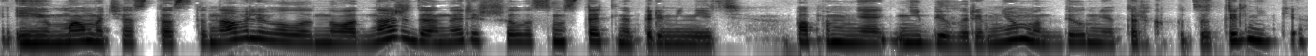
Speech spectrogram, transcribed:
И мама часто останавливала, но однажды она решила самостоятельно применить. Папа меня не бил ремнем, он бил меня только под затыльники.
